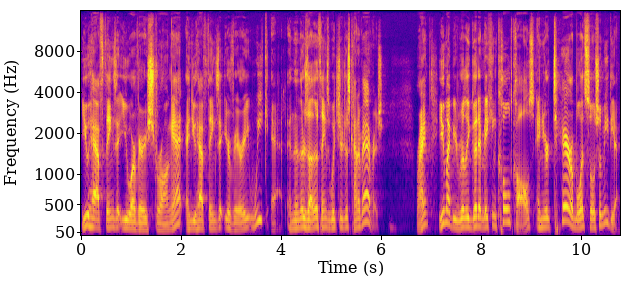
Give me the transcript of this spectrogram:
You have things that you are very strong at, and you have things that you're very weak at. And then there's other things which you're just kind of average right? You might be really good at making cold calls and you're terrible at social media.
